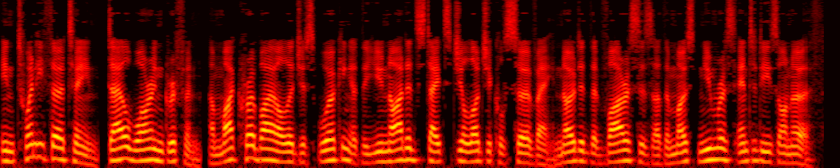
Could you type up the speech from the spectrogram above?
In 2013, Dale Warren Griffin, a microbiologist working at the United States Geological Survey noted that viruses are the most numerous entities on Earth.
